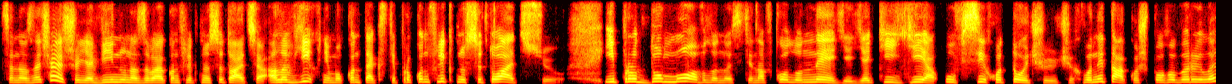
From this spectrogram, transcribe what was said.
це не означає, що я війну називаю конфліктною ситуацією, але в їхньому контексті про конфліктну ситуацію і про домовленості навколо неї, які є у всіх оточуючих, вони також поговорили.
